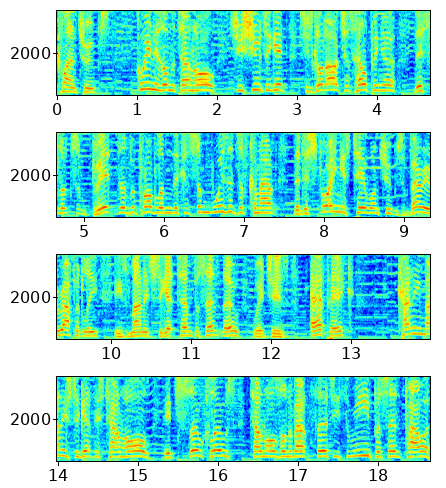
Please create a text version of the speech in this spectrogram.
clan troops. Queen is on the town hall. She's shooting it. She's got archers helping her. This looks a bit of a problem because some wizards have come out. They're destroying his tier 1 troops very rapidly. He's managed to get 10% though, which is epic. Can he manage to get this town hall? It's so close. Town hall's on about 33% power,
